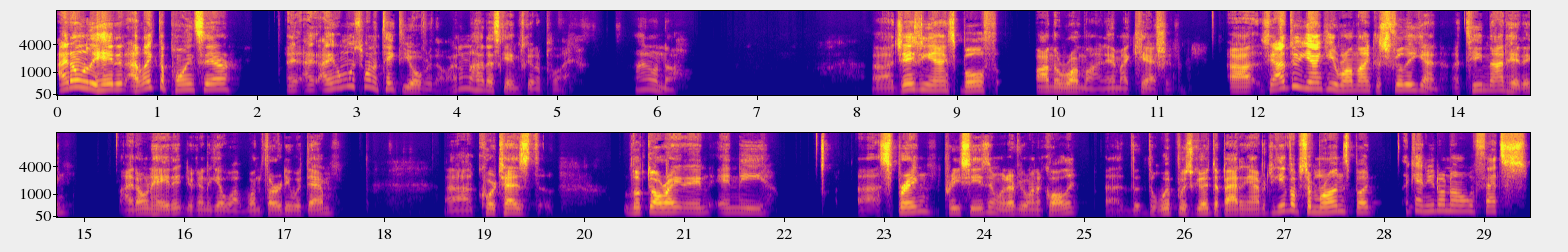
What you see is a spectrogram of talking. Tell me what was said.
I don't really hate it. I like the points there. I, I almost want to take the over though. I don't know how this game's going to play. I don't know. Uh, and Yanks both on the run line. Am I cashing? Uh, see, I do Yankee run line because Philly again, a team not hitting. I don't hate it. You're going to get what 130 with them. Uh, Cortes looked all right in in the uh, spring preseason, whatever you want to call it. Uh, the, the whip was good. The batting average. He gave up some runs, but again, you don't know if that's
